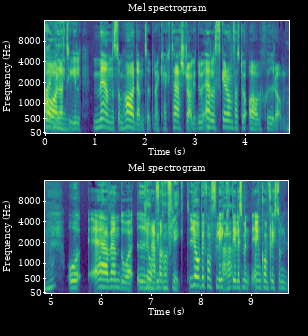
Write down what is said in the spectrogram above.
bara mean. till män som har den typen av karaktärsdrag. Du Mm. älskar dem fast du avskyr dem. Och även då i den här Jobbig konflikt. Jobbig konflikt. Ja. Det är liksom en, en konflikt som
